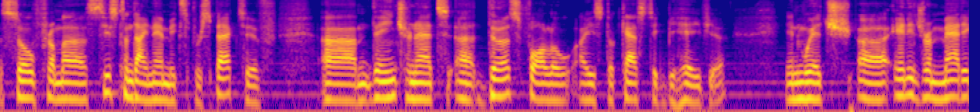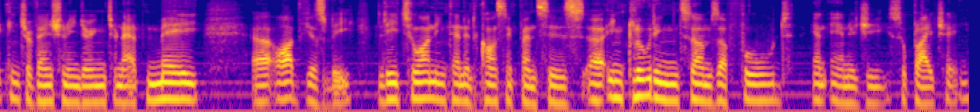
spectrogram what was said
so from a system dynamics perspective, um, the internet does follow a stochastic behavior in which uh, any dramatic intervention in the internet may uh, obviously lead to unintended consequences, uh, including in terms of food and energy supply chain.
